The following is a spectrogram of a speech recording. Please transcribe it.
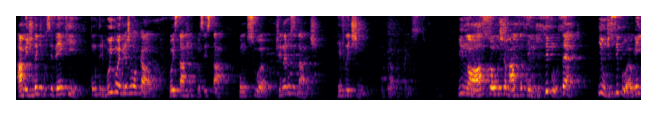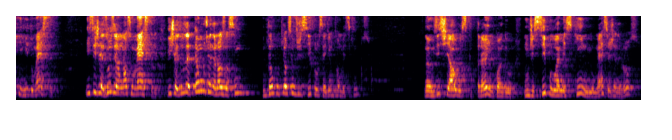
À medida que você vem aqui, contribui com a igreja local, você está com sua generosidade refletindo o próprio Cristo. E nós somos chamados a sermos discípulos, certo? E um discípulo é alguém que imita o mestre. E se Jesus é o nosso mestre, e Jesus é tão generoso assim, então por que os seus discípulos seriam tão mesquinhos? Não existe algo estranho quando um discípulo é mesquinho e o mestre é generoso?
